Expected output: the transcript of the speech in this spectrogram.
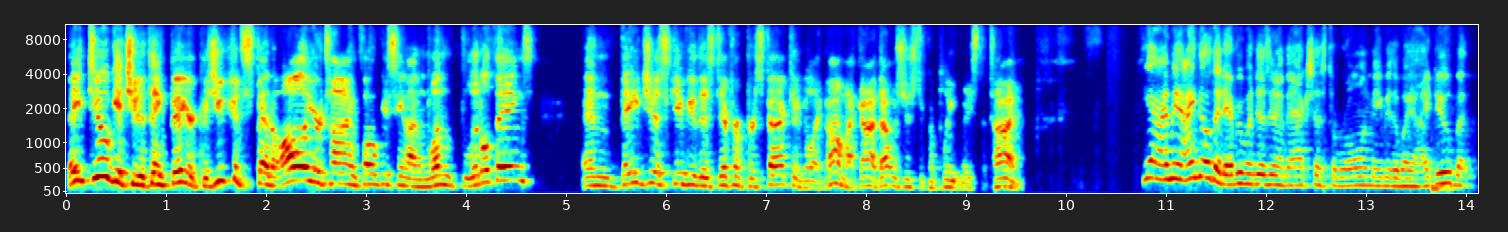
they do get you to think bigger because you could spend all your time focusing on one little things and they just give you this different perspective. You're like, oh my God, that was just a complete waste of time. Yeah. I mean, I know that everyone doesn't have access to Roland maybe the way I do, but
